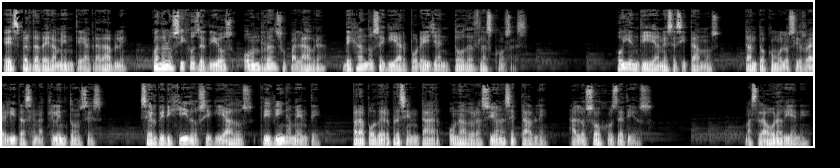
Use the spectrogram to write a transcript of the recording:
Es verdaderamente agradable cuando los hijos de Dios honran su palabra dejándose guiar por ella en todas las cosas. Hoy en día necesitamos, tanto como los israelitas en aquel entonces, ser dirigidos y guiados divinamente para poder presentar una adoración aceptable a los ojos de Dios. Mas la hora viene,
